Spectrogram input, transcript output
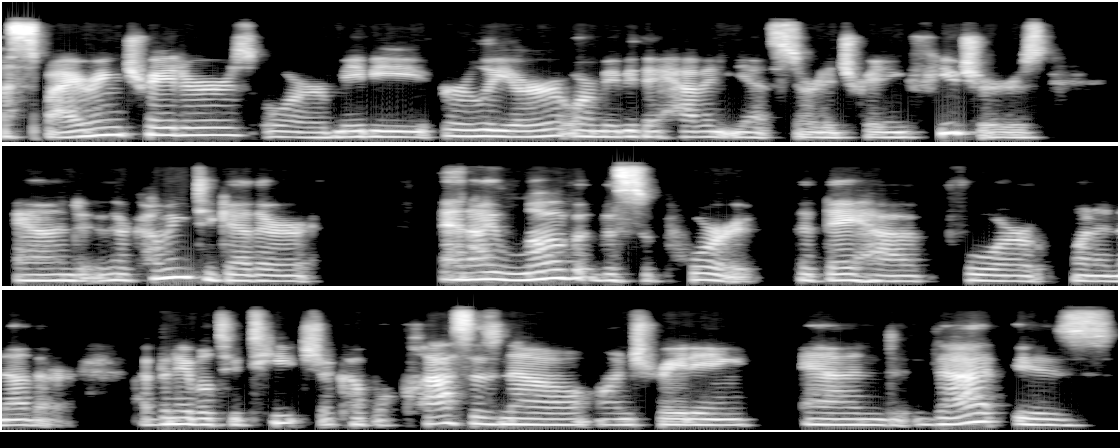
aspiring traders or maybe earlier, or maybe they haven't yet started trading futures. And they're coming together. And I love the support that they have for one another. I've been able to teach a couple classes now on trading, and that is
